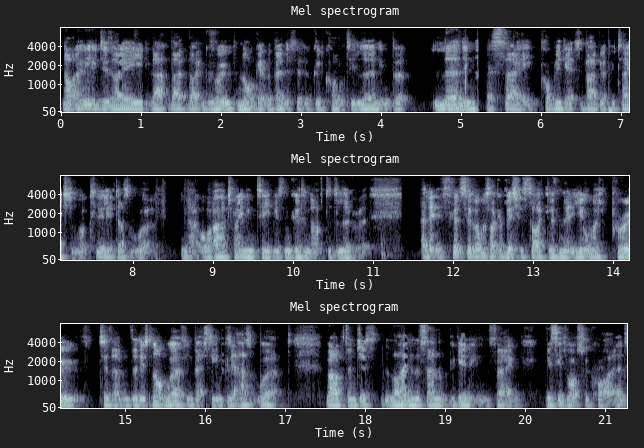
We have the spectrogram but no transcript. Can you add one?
not only do they that that that group not get the benefit of good quality learning, but learning per se probably gets a bad reputation. Well, clearly it doesn't work, you know, or our training team isn't good enough to deliver it and it's considered almost like a vicious cycle, isn't it? You almost prove to them that it's not worth investing because it hasn't worked, rather than just lying in the sand at the beginning and saying, this is what's required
